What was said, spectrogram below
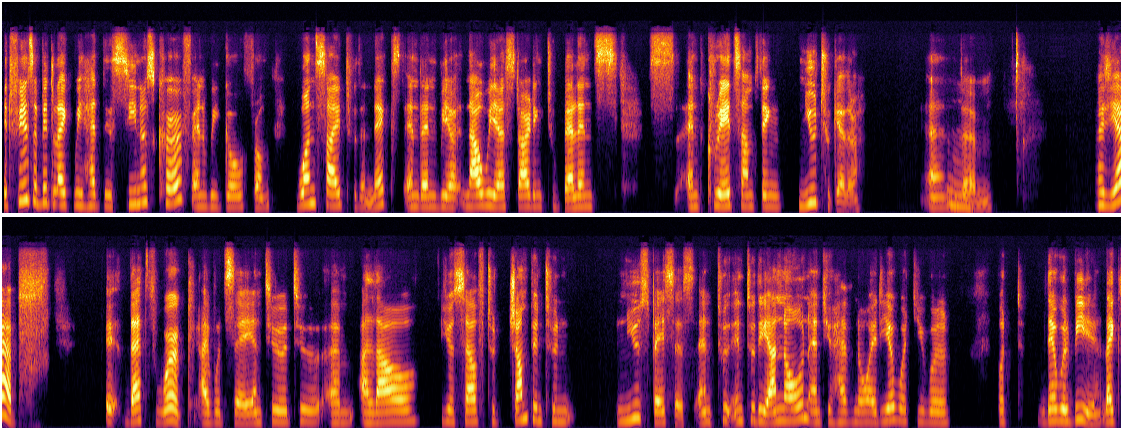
it feels a bit like we had this sinus curve and we go from one side to the next. And then we are now we are starting to balance and create something new together. And mm. um but yeah it, that's work i would say. And to to um, allow yourself to jump into new spaces and to into the unknown and you have no idea what you will what there will be. Like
